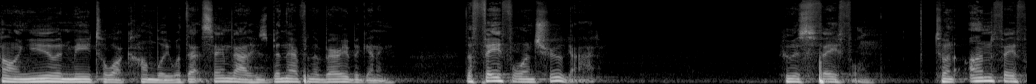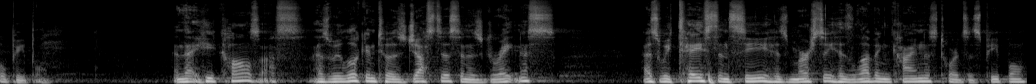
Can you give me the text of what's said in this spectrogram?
calling you and me to walk humbly with that same God who's been there from the very beginning, the faithful and true God who is faithful to an unfaithful people. And that he calls us as we look into his justice and his greatness, as we taste and see his mercy, his loving kindness towards his people.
